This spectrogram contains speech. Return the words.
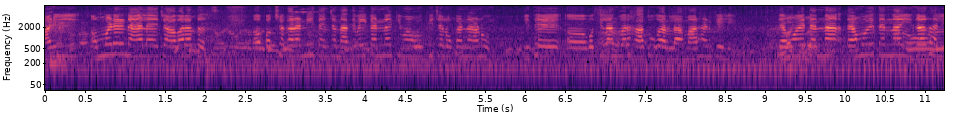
आणि अंमळनेर न्यायालयाच्या आवारातच पक्षकारांनी त्यांच्या नातेवाईकांना किंवा ओळखीच्या लोकांना आणून इथे वकिलांवर हात उगारला मारहाण केली. त्यामुळे त्यांना त्यामुळे त्यांना इजा झाली.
